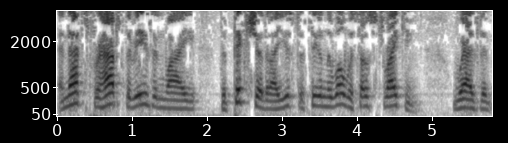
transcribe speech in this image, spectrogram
and that's perhaps the reason why the picture that I used to see on the wall was so striking, whereas the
